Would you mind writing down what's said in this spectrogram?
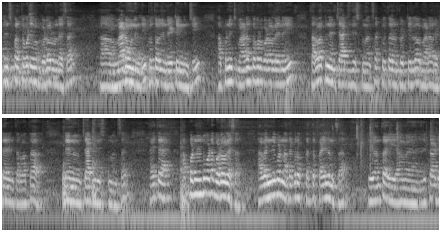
ప్రిన్సిపల్తో కూడా ఈమె గొడవలు ఉన్నాయి సార్. మేడం ఉన్నింది టూ థౌజండ్ ఎయిటీన్ నుంచి. అప్పటి నుంచి మేడంతో కూడా గొడవలు అయినాయి. తర్వాత నేను ఛార్జ్ తీసుకున్నాను సార్. టూ థౌజండ్ ట్వంటీలో మేడం రిటైర్ అయిన తర్వాత నేను ఛార్జ్ తీసుకున్నాను సార్. అయితే అప్పటి నుండి కూడా గొడవలే సార్. అవన్నీ కూడా నా దగ్గర ఒక పెద్ద ఫైల్ ఉంది సార్. ఇదంతా ఈ ఆమె రికార్డ్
